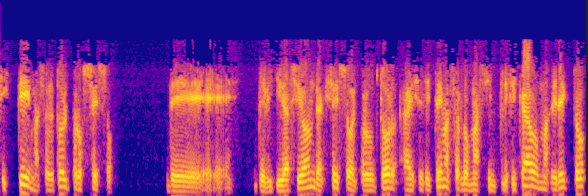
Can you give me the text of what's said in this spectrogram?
sistema, sobre todo el proceso de, de liquidación, de acceso al productor a ese sistema, hacerlo más simplificado, más directo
